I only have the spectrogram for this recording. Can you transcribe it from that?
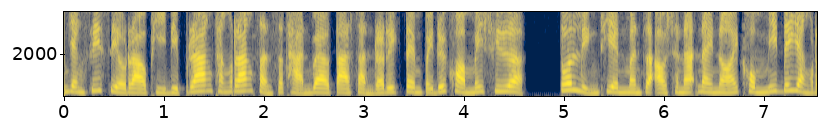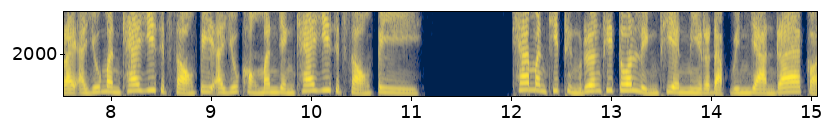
ำยังซี่เซียวราวผีดิบร่างทั้งร่างสันสถานแววตาสั่นระริกเต็มไปด้วยความไม่เชื่อ ต้นหลิงเทียนมันจะเอาชนะนายน้อยคมมีดได้อย่างไรอายุมันแค่ 22 ปีอายุของมันยังแค่ 22 ปี แค่มันคิดถึงเรื่องที่ต้นหลิงเทียนมีระดับวิญญาณแรกก่อ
